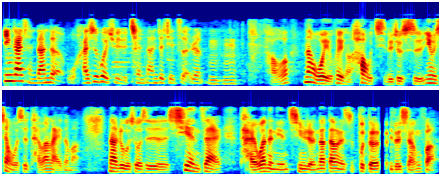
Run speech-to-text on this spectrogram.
应该承担的，我还是会去承担这些责任。嗯哼，好哦，那我也会很好奇的，就是因为像我是台湾来的嘛，那如果说是现在台湾的年轻人，那当然是不得已的想法，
